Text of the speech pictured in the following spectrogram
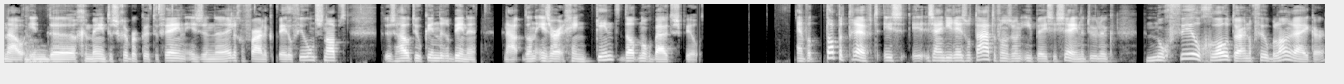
nou, in de gemeente Schubberkutteveen is een hele gevaarlijke pedofiel ontsnapt, dus houd uw kinderen binnen. Nou, dan is er geen kind dat nog buiten speelt. En wat dat betreft is, zijn die resultaten van zo'n IPCC natuurlijk nog veel groter en nog veel belangrijker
